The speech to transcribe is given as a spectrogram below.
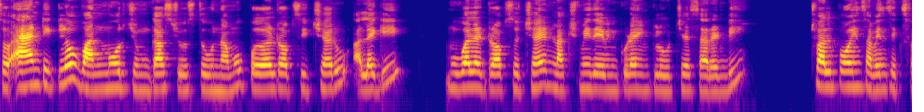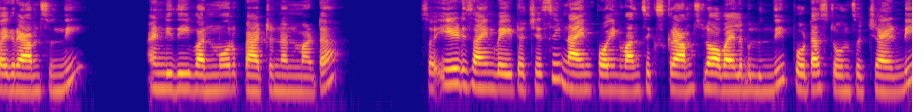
సో యాంటిక్లో వన్ మోర్ జుమ్కాస్ చూస్తూ ఉన్నాము. పర్ల్ డ్రాప్స్ ఇచ్చారు. అలాగే మువ్వల డ్రాప్స్ వచ్చాయి. అండ్ లక్ష్మీదేవిని కూడా ఇంక్లూడ్ చేశారండి. Twelve point seven six five grams ఉంది. అండ్ ఇది వన్ మోర్ ప్యాటర్న్ అనమాట సో ఈ డిజైన్ వెయిట్ వచ్చేసి నైన్ పాయింట్ వన్ సిక్స్ గ్రామ్స్లో అవైలబుల్ ఉంది. పోటా స్టోన్స్ వచ్చాయండి.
